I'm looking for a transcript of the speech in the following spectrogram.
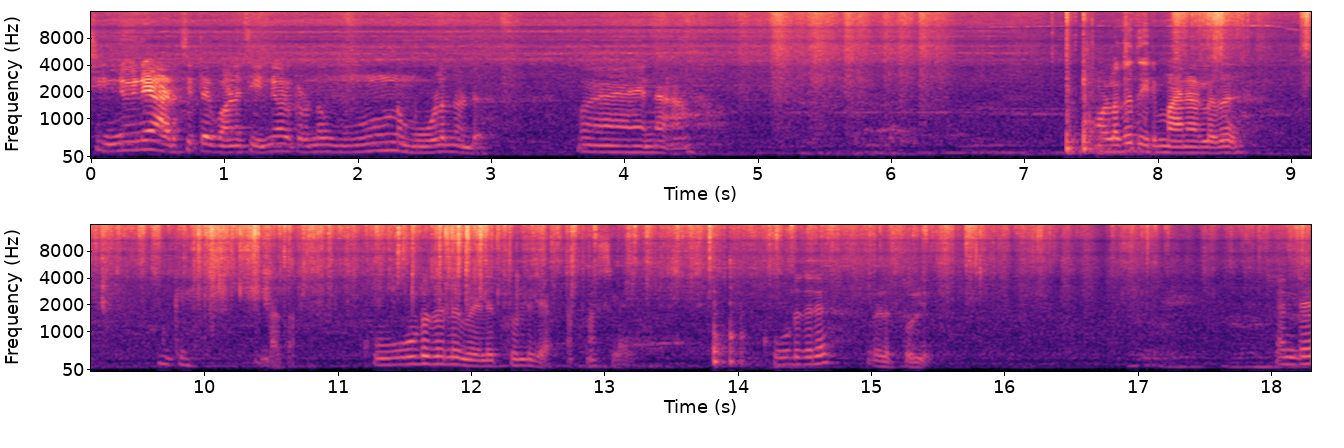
ചിന്നുവിനെ അടച്ചിട്ടേക്കാണ് ചിന്നു കിടന്ന് മൂന്ന് മൂളുന്നുണ്ട്. പിന്നെ മുളക് തീരുമാനമുള്ളത്. ഓക്കെ ഉണ്ടാക്കാം. കൂടുതൽ വെളുത്തുള്ളി ചേർക്കണം. മനസ്സിലായി? കൂടുതൽ വെളുത്തുള്ളി. എന്റെ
